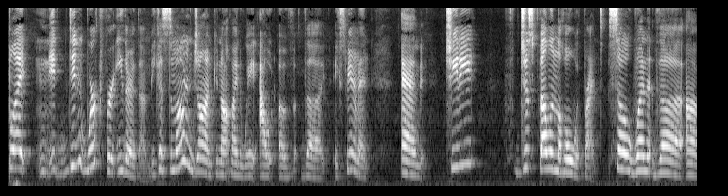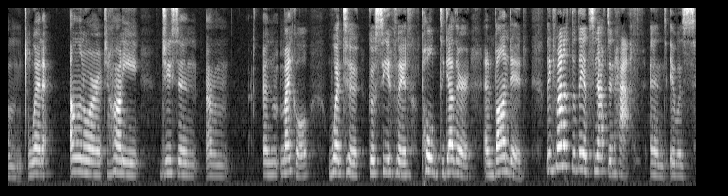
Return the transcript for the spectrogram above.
But it didn't work for either of them because Simone and John could not find a way out of the experiment and Chidi just fell in the hole with Brent. So when the um when Eleanor, Tahani, Jason, um, and Michael went to go see if they had pulled together and bonded, they found out that they had snapped in half, and it was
